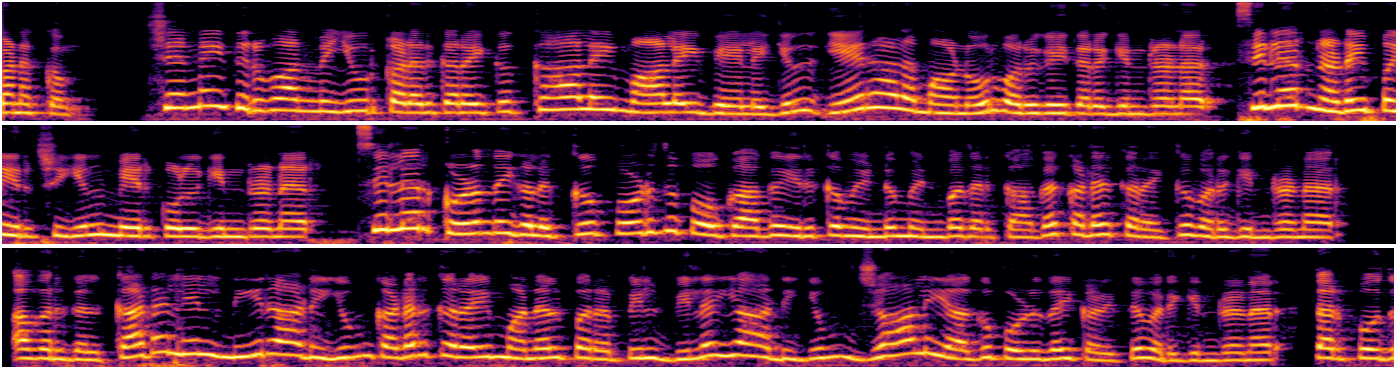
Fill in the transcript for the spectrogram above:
வணக்கம். சென்னை திருவான்மையூர் கடற்கரைக்கு காலை மாலை வேளையில் ஏராளமானோர் வருகை தருகின்றனர். சிலர் நடைப்பயிற்சியில் மேற்கொள்கின்றனர். சிலர் குழந்தைகளுக்கு பொழுதுபோக்காக இருக்க வேண்டும் என்பதற்காக கடற்கரைக்கு வருகின்றனர். அவர்கள் கடலில் நீராடியும் கடற்கரை மணல் பரப்பில் விளையாடியும் ஜாலியாக பொழுதை கழித்து வருகின்றனர். தற்போது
